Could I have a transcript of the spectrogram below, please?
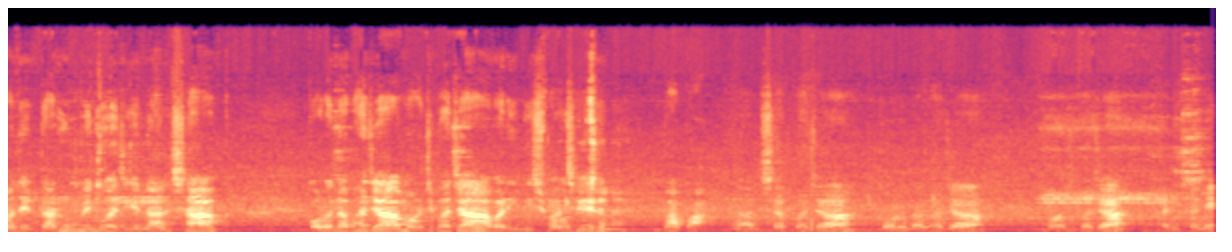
আমাদের দারুণ মেনু আজকে লাল শাক করলা ভাজা মাছ ভাজা আবার ইলিশ মাছের ভাপা। লাল শাক ভাজা করলা ভাজা মাছ ভাজা আর এখানে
